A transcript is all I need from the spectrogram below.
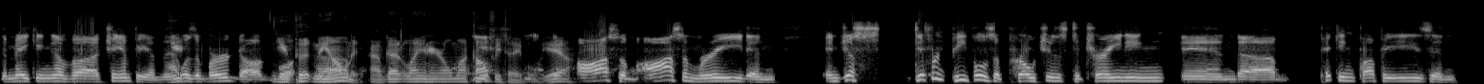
the making of a champion. That You- was a bird dog. You put me Um, on it. I've got it laying here on my coffee table. Yeah. awesome, awesome read and and just different people's approaches to training and um, picking puppies and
